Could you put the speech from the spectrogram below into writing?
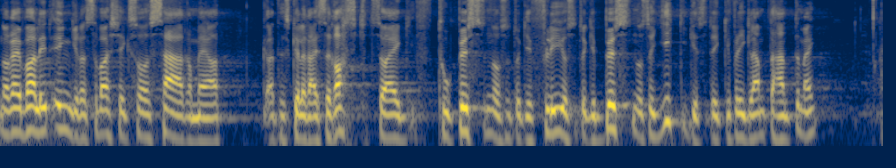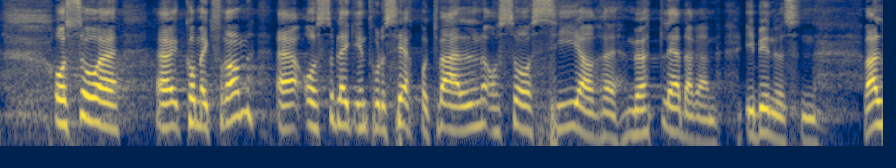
Når jeg var litt yngre, så var jeg ikke så sær med at, at jeg skulle reise raskt, så jeg tok bussen, og så tok jeg fly, og så tok jeg bussen, og så gikk jeg et stykke, for de glemte å hente meg. Og så eh, kom jeg fram, eh, og så ble jeg introdusert på kvelden, og så sier eh, møtelederen i begynnelsen Vel,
